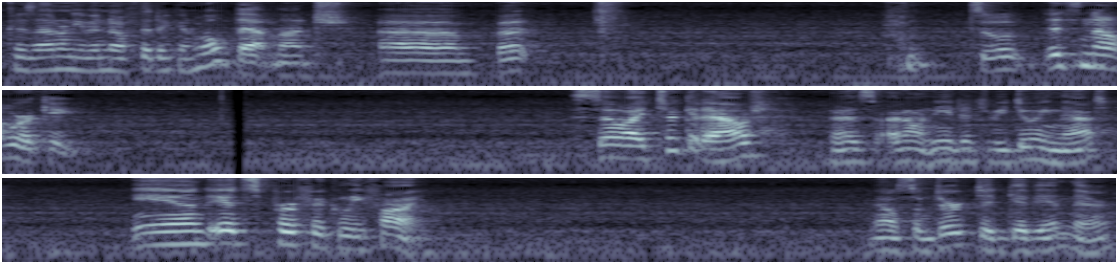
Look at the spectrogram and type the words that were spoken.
because I don't even know if that it can hold that much. Uh, but, so it's not working. So I took it out because I don't need it to be doing that. And it's perfectly fine. Now some dirt did get in there,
